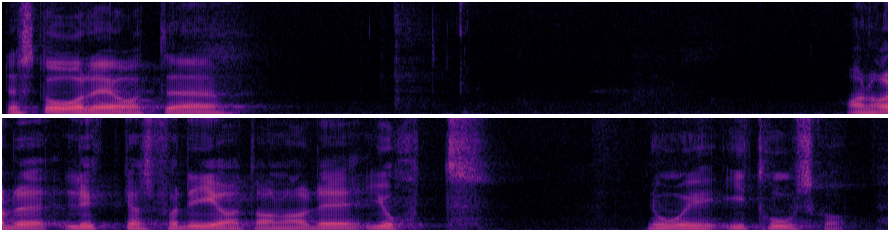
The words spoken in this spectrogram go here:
det står det at eh, han hadde lykkes fordi han hadde gjort noe i, i troskap.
